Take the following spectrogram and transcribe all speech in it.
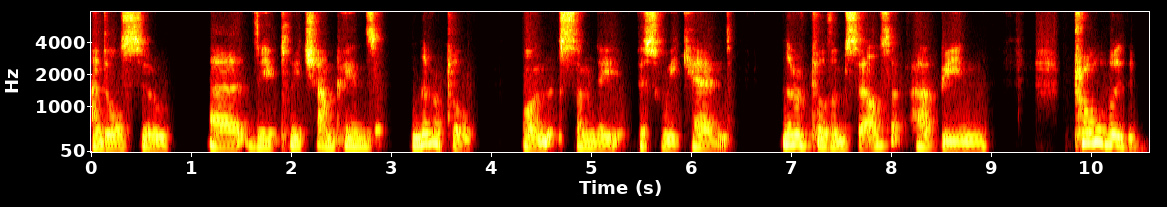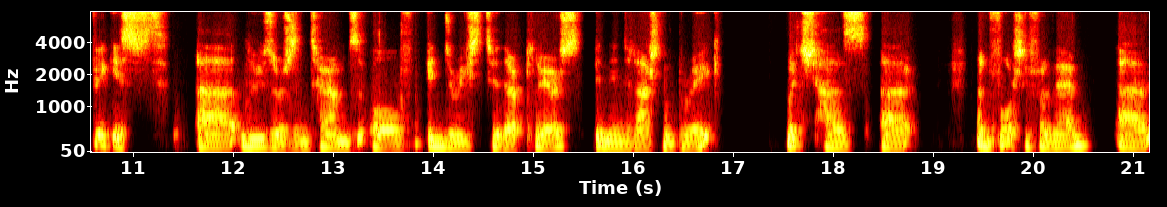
and also, uh, they play champions Liverpool on Sunday this weekend. Liverpool themselves have been probably the biggest uh, losers in terms of injuries to their players in the international break, which has, uh, unfortunately for them, uh,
